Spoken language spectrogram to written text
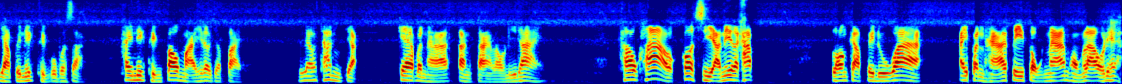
อย่าไปนึกถึงอุปสรรค ให้นึกถึงเป้าหมายที่เราจะไป แล้วท่านจะแก้ปัญหาต่างๆ เหล่านี้ได้ คร่าวๆก็สียนี้แหละครับ ลองกลับไปดูว่าไอ้ปัญหาตีตกน้ำของเราเนี่ย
